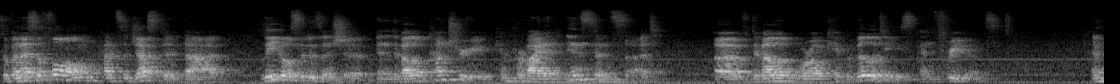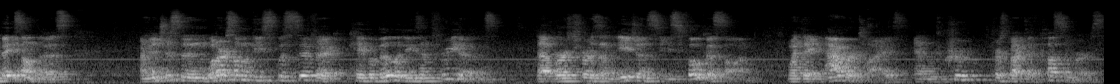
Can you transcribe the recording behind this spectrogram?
So Vanessa Fong had suggested that legal citizenship in a developed country can provide an instant set of developed world capabilities and freedoms. And based on this, I'm interested in what are some of these specific capabilities and freedoms that birth tourism agencies focus on when they advertise and recruit prospective customers,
